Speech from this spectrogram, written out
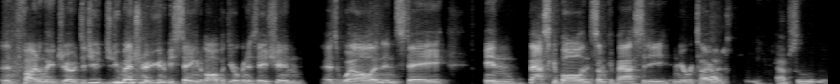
And then finally, Joe, did you did you mention are you going to be staying involved with the organization as well and, and stay in basketball in some capacity in your retirement? Absolutely. Absolutely.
